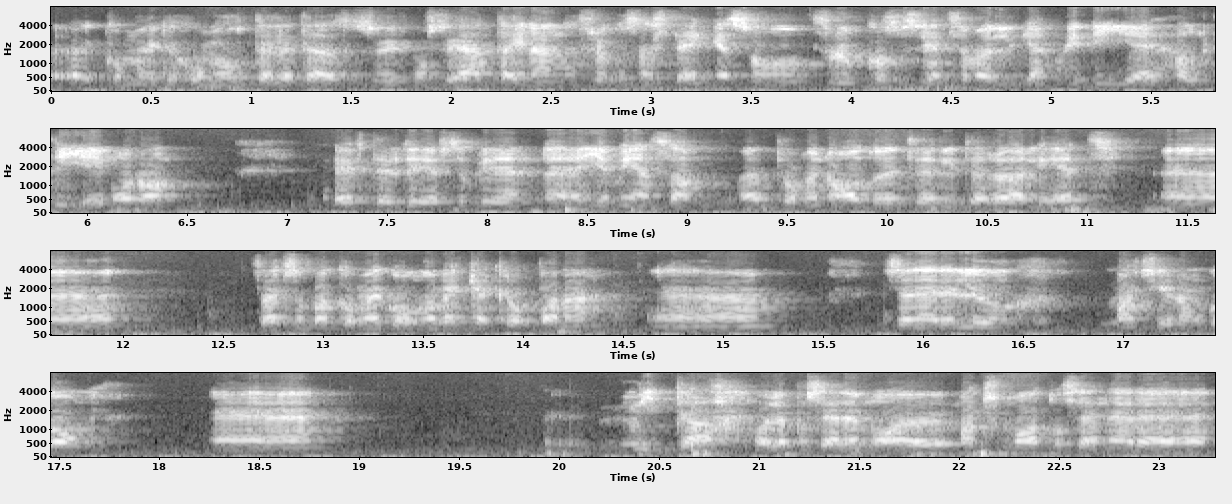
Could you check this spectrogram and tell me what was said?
Eh, kommunikation med hotellet där. Så vi måste ju äta innan frukosten stänger. Så frukost så sent som möjligt, kanske vid nio, halv tio imorgon. Efter det så blir det en eh, gemensam eh, promenad och lite, lite rörlighet. Eh, för att liksom bara komma igång och väcka kropparna. Eh, sen är det lunch, matchgenomgång, eh, middag, håller jag på att säga, matchmat och sen är det,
